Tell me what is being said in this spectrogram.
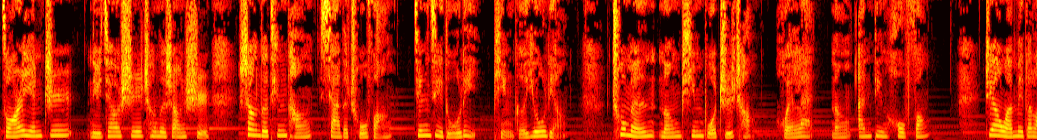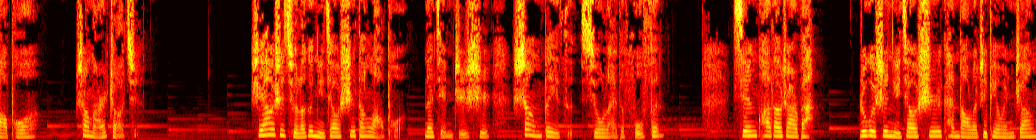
总而言之，女教师称得上是上得厅堂，下得厨房，经济独立，品格优良，出门能拼搏职场，回来能安定后方。这样完美的老婆，上哪儿找去？谁要是娶了个女教师当老婆，那简直是上辈子修来的福分。先夸到这儿吧。如果是女教师看到了这篇文章，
